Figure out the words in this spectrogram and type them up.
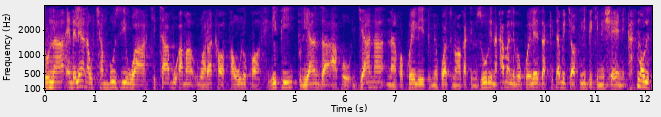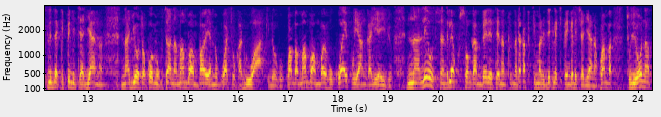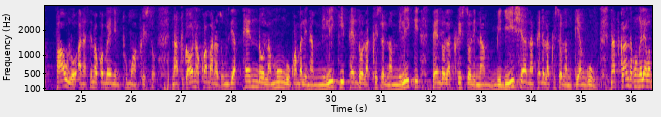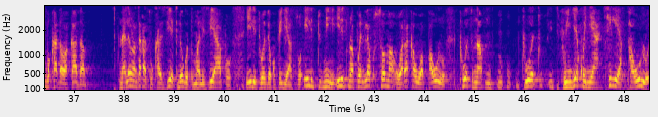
tunaendelea na uchambuzi wa kitabu ama waraka wa paulo kwa wafilipi tulianza hapo jana na kwa kweli tumekuwa tuna wakati mzuri na kama nilivyokueleza kitabu cha wafilipi kimesheheni. Kama ulisikiliza kipindi cha jana najua utakuwa umekutana na mambo ambayo yamekuacha ukaduaa kidogo kwamba mambo ambayo hukuwahi kuyaangalia hivyo. Na leo tutaendelea kusonga mbele tena. Nataka tukimalizia kile kipengele cha jana kwamba tuliona paulo anasema kwamba ye ni mtumwa wa kristo na tukaona kwamba anazungumzia pendo la mungu kwamba linammiliki pendo la kristo linammiliki pendo la kristo linambidiisha na pendo la kristo linamtia nguvu. Na tukaanza kuangalia mambo kadha wa kadha na leo nataka tukazie kidogo tumalizie hapo ili tuweze kupiga hatua. Ili tu, nini? Ili tunapoendelea kusoma waraka wa paulo tuwe tuna m, m, tuwe tu, tuingie kwenye akili ya paulo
